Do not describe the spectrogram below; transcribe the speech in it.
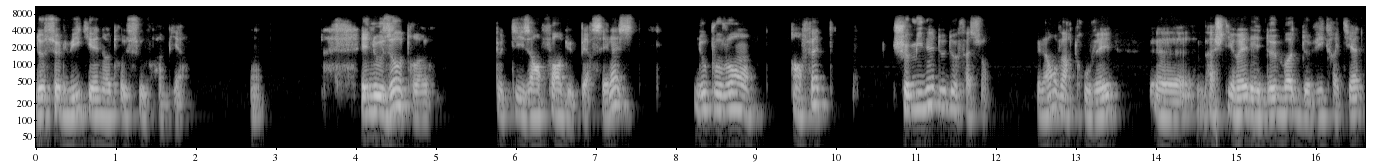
de celui qui est notre souverain bien. Et nous autres, petits enfants du Père céleste, nous pouvons en fait cheminer de deux façons. Et là, on va retrouver, euh, bah, je dirais, les deux modes de vie chrétienne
